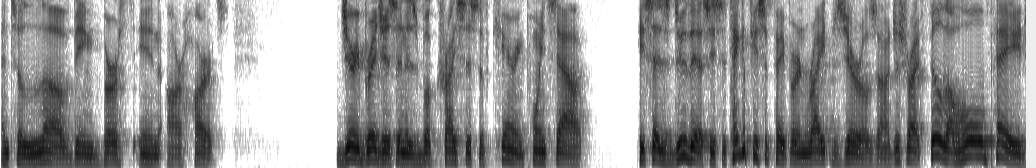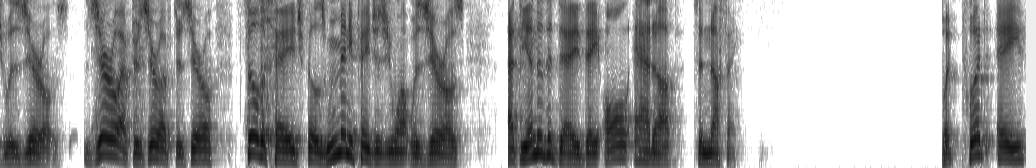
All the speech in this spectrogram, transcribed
and to love being birthed in our hearts. Jerry Bridges, in his book Crisis of Caring, points out he says, Do this. He says, Take a piece of paper and write zeros on it. Just write, fill the whole page with zeros. Zero after zero after zero. Fill the page, fill as many pages you want with zeros. At the end of the day, they all add up to nothing. But put a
